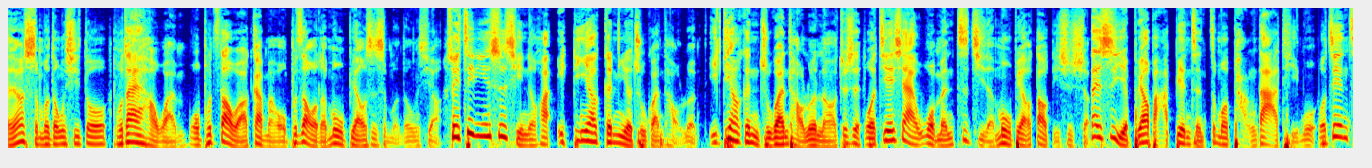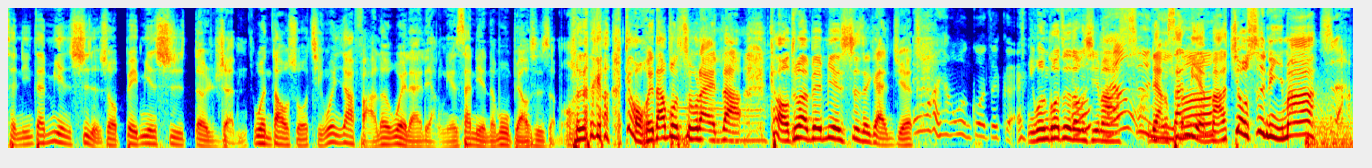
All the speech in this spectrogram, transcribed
想要什么东西都不太好玩，我不知道我要干嘛，我不知道我的目标是什么东西哦。所以这件事情的话，一定要跟你的主管讨论，一定要跟你主管讨论哦。就是我接下来我们自己的目标到底是什么？但是也不要把它变成这么庞大的题目。我之前曾经在面试的时候，被面试的人问到说：“请问一下，法乐未来两年、三年的目标是什么？” 我那个看我回答不出来，你知道？看我突然被面试的感觉。哎，我好像问过这个，哎，你问过这个东西吗？是两三年吗？就是你吗？是啊，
